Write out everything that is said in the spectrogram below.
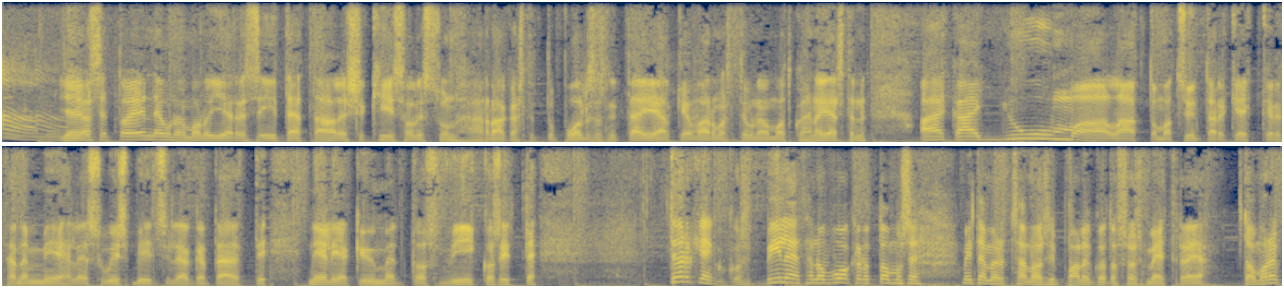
aamu. Ja jos et ole ennen unelmoinut Jere siitä, että Alicia Keys olisi sun rakastettu puolisos, niin tämän jälkeen varmasti unelmoit, kun hän on järjestänyt aika jumalattomat synttärikekkerit hänen miehelleen Swiss Beachille, joka täytti 40 tuossa viikko sitten. Törkeän kokoiset bileet, hän on vuokrannut tommosen, mitä mä nyt sanoisin, paljonko tuossa olisi metrejä. Tommonen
